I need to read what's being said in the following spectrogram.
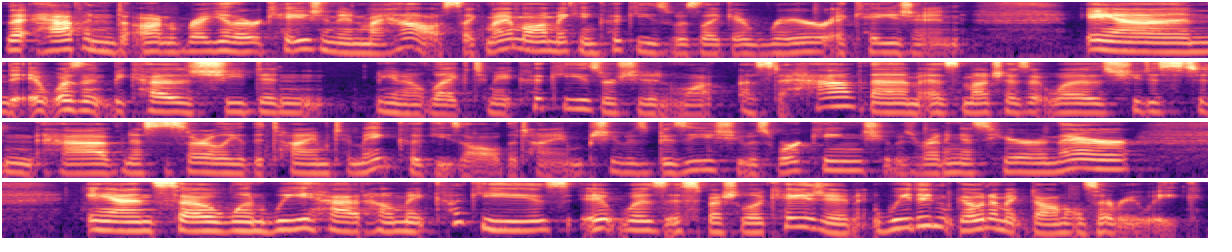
that happened on regular occasion in my house. Like my mom making cookies was like a rare occasion. And it wasn't because she didn't you know, like to make cookies or she didn't want us to have them as much as it was she just didn't have necessarily the time to make cookies all the time. She was busy, she was working, she was running us here and there. And so when we had homemade cookies, it was a special occasion. We didn't go to McDonald's every week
